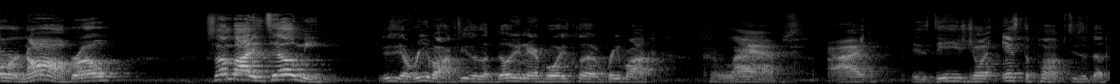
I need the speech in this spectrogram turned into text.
or nah, bro? Somebody tell me. This is a Reebok. These are the Billionaire Boys Club Reebok collabs. All right, is these joint Insta pumps? These are the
